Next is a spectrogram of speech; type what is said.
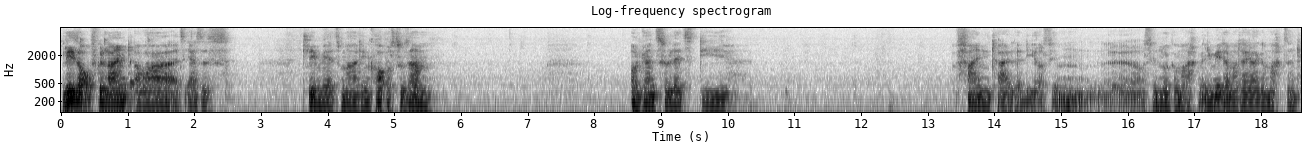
Gläser aufgeleimt, aber als erstes kleben wir jetzt mal den Korpus zusammen und ganz zuletzt die feinen Teile, die aus dem, äh, aus dem 0,8 mm Material gemacht sind.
